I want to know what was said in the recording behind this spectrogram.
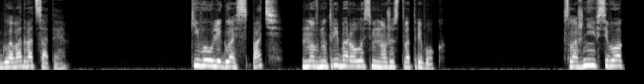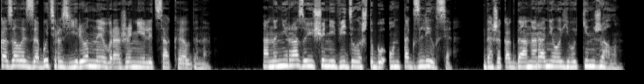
Глава 20. Кива улеглась спать, но внутри боролось множество тревог. Сложнее всего оказалось забыть разъяренное выражение лица Келдена. Она ни разу еще не видела, чтобы он так злился, даже когда она ранила его кинжалом.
